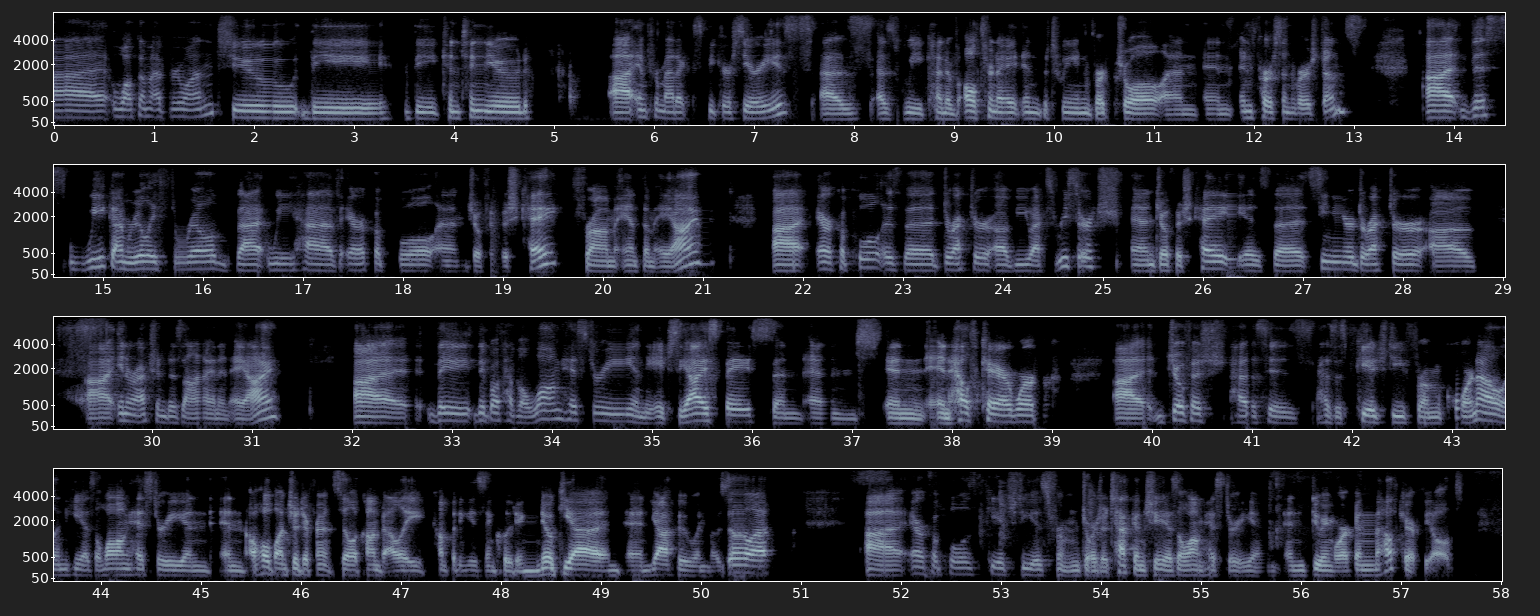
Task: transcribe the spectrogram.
Uh, welcome everyone to the the continued uh, informatics speaker series as as we kind of alternate in between virtual and, and in-person versions. Uh, this week, I'm really thrilled that we have Erika Poole and Jofish Kaye from Anthem AI. Uh, Erika Poole is the Director of UX Research and Jofish Kaye is the Senior Director of uh, Interaction Design and AI. Uh, they they both have a long history in the HCI space and and in in healthcare work. Uh, Jofish has his has his PhD from Cornell, and he has a long history in in a whole bunch of different Silicon Valley companies, including Nokia and, and Yahoo and Mozilla. Uh, Erika Poole's PhD is from Georgia Tech, and she has a long history in, in doing work in the healthcare field.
